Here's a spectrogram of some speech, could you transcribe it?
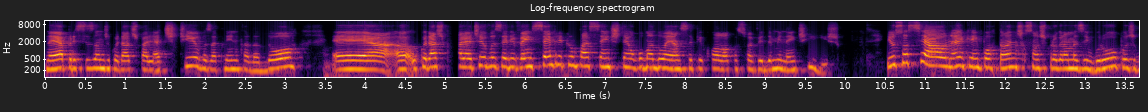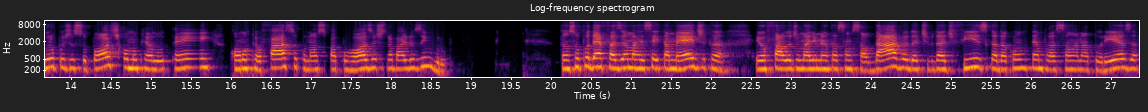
né, precisam de cuidados paliativos, a clínica da dor. É, o cuidados paliativos ele vem sempre que um paciente tem alguma doença que coloca a sua vida iminente em risco. E o social, né, que é importante, que são os programas em grupos, grupos de suporte, como que a Lu tem, como que eu faço com o nosso Papo Rosa e os trabalhos em grupo. Então, se eu puder fazer uma receita médica, eu falo de uma alimentação saudável, da atividade física, da contemplação à natureza,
